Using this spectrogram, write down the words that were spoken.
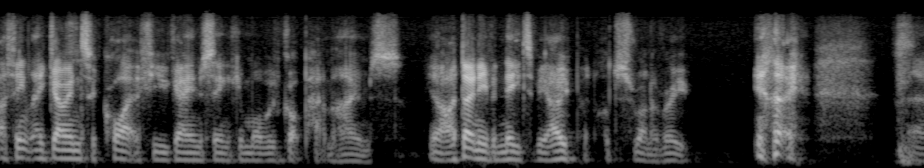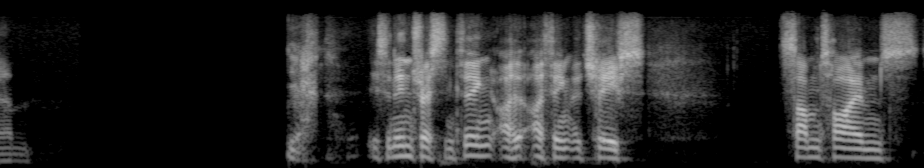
I think they go into quite a few games thinking, "Well, we've got Pat Mahomes. You know, I don't even need to be open. I'll just run a route." You know, um, Yeah. it's an interesting thing. I, I think the Chiefs sometimes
